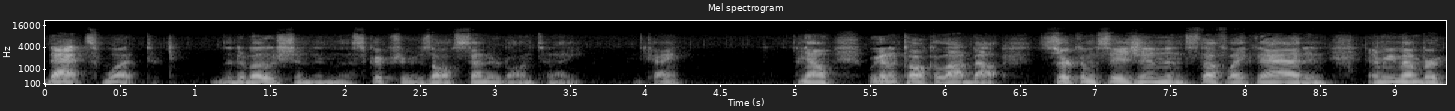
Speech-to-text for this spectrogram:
That's what the devotion and the scripture is all centered on tonight. Okay? Now, we're going to talk a lot about circumcision and stuff like that. And, and remember,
